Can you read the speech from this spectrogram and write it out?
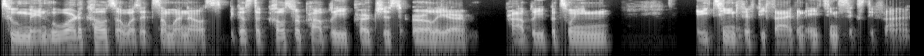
two men who wore the coats or was it someone else? Because the coats were probably purchased earlier, probably between 1855 and 1865.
